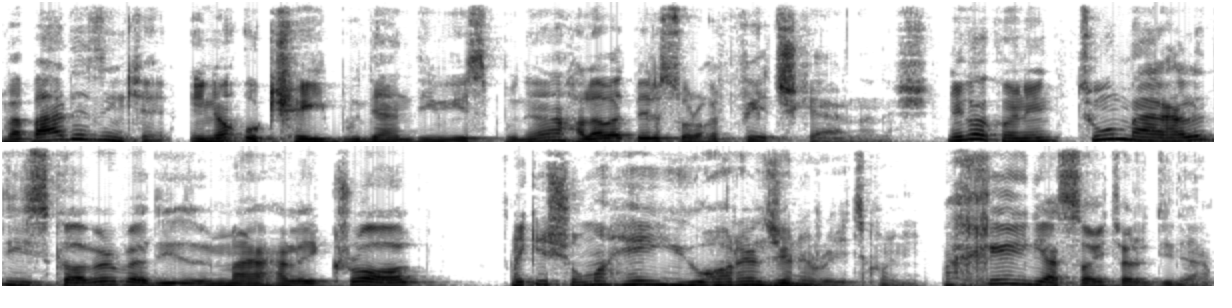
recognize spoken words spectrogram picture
و بعد از اینکه اینا okay بودن دیویس بودن حالا باید بره سراغ fetch کردنش. نگاه کنید تو مرحله discover و دی... مرحله crawl اگه شما هی URL generate کنید من خیلی از سایت ها رو دیدم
